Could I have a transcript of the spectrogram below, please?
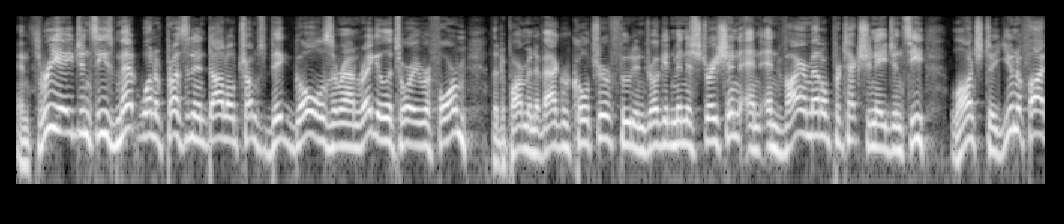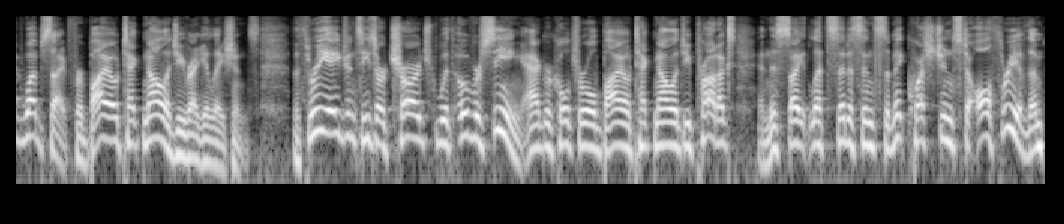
And three agencies met one of President Donald Trump's big goals around regulatory reform. The Department of Agriculture, Food and Drug Administration, and Environmental Protection Agency launched a unified website for biotechnology regulations. The three agencies are charged with overseeing agricultural biotechnology products, and this site lets citizens submit questions to all three of them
